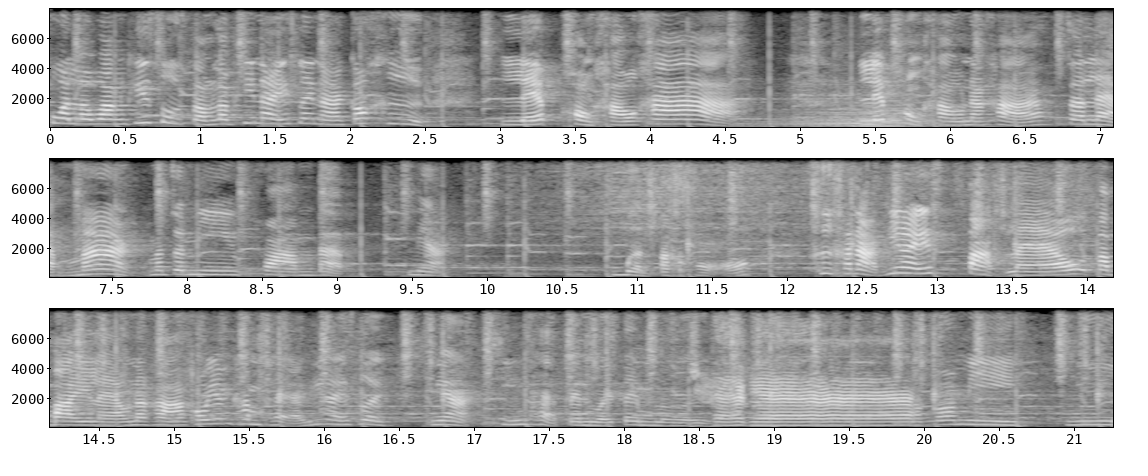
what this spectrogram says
ควรระวังที่สุดสำหรับพี่ไนซ์เลยนะก็คือเล็บของเขาค่ะ เล็บของเขานะคะ จะแหลมมาก มันจะมีความแบบเนี่ยเหมือนตะขอ คือขนาดพี่ไนซ์ตัดแล้วตะไบแล้วนะคะ เขายังทำแผลพี่ไนซ์เลย เนี่ยทิ้งแผลเป็นไว้เต็มเลยแล้วก็มีนี่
